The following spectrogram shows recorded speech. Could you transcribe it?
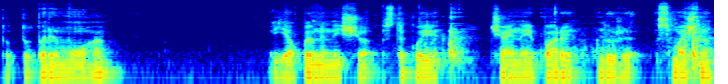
Тобто перемога. Я впевнений, що з такої чайної пари дуже смачно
